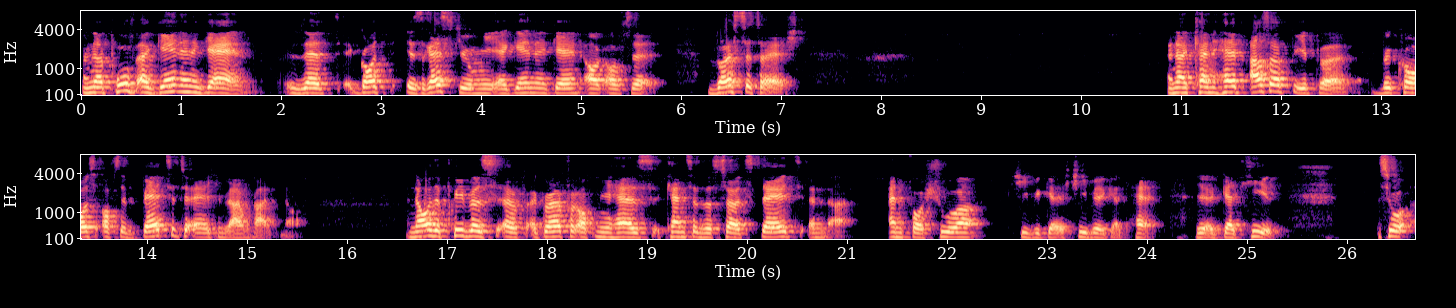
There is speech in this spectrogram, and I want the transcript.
And I prove again and again that God is rescuing me again and again out of the versatile. And I can help other people because of the bad situation where I'm right now. Now the previous uh, girlfriend of me has cancer in the third stage, and uh, and for sure she will get she will get help, get healed. so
